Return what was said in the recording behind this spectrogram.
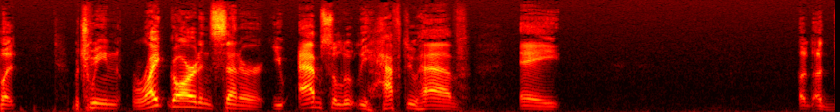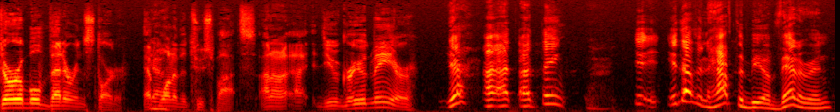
But between right guard and center, you absolutely have to have a a, a durable veteran starter at yeah. one of the two spots. I don't know. Do you agree with me or? Yeah, I, I think it, it, doesn't have to be a veteran.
